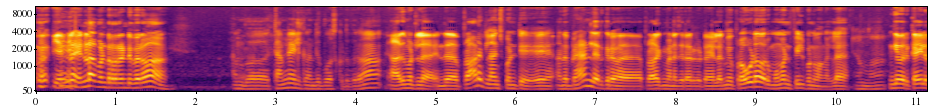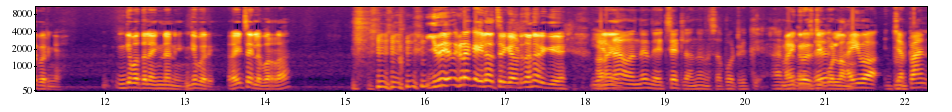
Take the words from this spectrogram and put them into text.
என்ன என்னடா பண்றோம் ரெண்டு பேரும்? நம்ம தமிழ்நாட்டுக்கு வந்து போஸ்ட் கொடுக்குறோம். அது மட்டும் இல்ல இந்த ப்ராடக்ட் லான்ச் பண்ணிட்டு அந்த பிராண்ட்ல இருக்கிற ப்ராடக்ட் மேனேஜரா இருக்கட்டும் எல்லாருமே ப்ரௌடா ஒரு மூமெண்ட் ஃபீல் பண்ணுவாங்கல்ல? இங்க பாரு கையில பாருங்க. இங்க பார்த்தால என்னன்னு இங்க பாரு ரைட் சைடுல பாருடா. இது எதுக்குடா கையில வச்சிருக்க? அப்படிதானே இருக்கு. ஏன்னா வந்து இந்த ஹெட்செட்ல வந்து அந்த சப்போர்ட் இருக்கு. வந்து போடலாமா? ஐவா ஜப்பான்.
